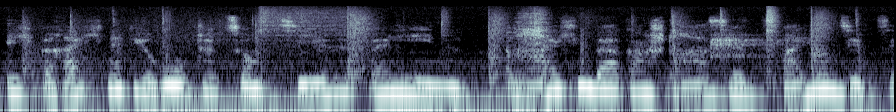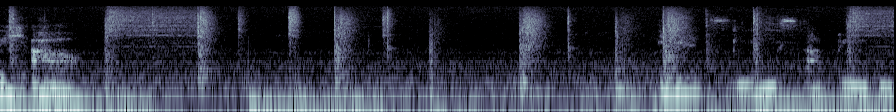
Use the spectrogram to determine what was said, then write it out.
Ich berechne die Route zum Ziel Berlin, Reichenberger Straße 72a. Jetzt links abbiegen.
